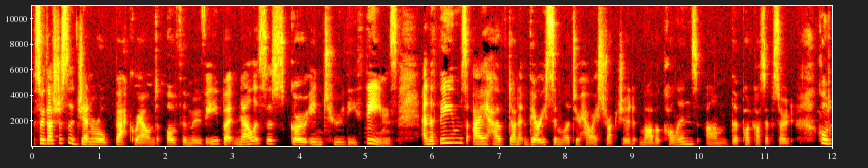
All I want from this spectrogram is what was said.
So that's just the general background of the movie, but now let's just go into the themes. And the themes, I have done it very similar to how I structured Marva Collins, um, the podcast episode called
